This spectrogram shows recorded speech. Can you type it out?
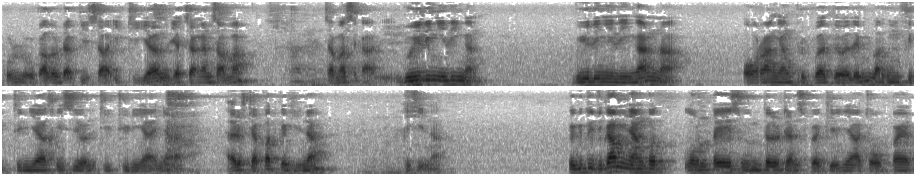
kulu. Kalau tidak bisa ideal ya jangan sama sama sekali. Guiling-gilingan. Guiling-gilingan nah orang yang berbuat dolim lahum fit khizyun di dunianya harus dapat kehina dihina. Begitu juga menyangkut lonte, sundel dan sebagainya, copet.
